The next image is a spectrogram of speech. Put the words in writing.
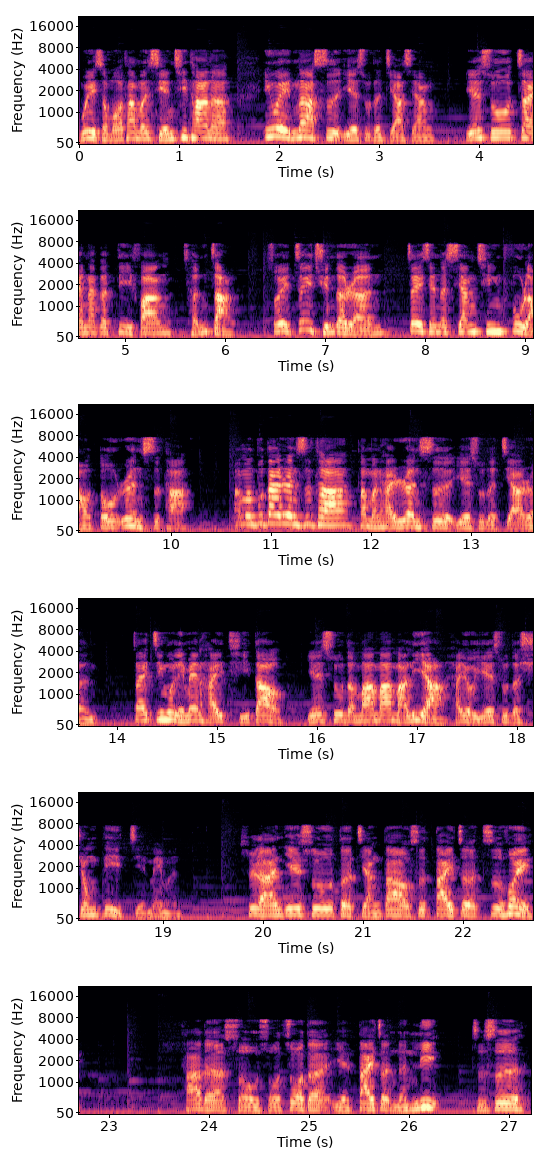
为什么他们嫌弃他呢？因为那是耶稣的家乡，耶稣在那个地方成长，所以这一群的人，这些的乡亲父老都认识他。他们不但认识他，他们还认识耶稣的家人。在经文里面还提到耶稣的妈妈玛利亚，还有耶稣的兄弟姐妹们。虽然耶稣的讲道是带着智慧，他的手所做的也带着能力，只是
